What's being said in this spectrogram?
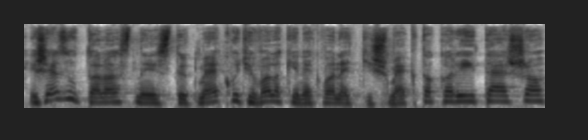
és ezúttal azt néztük meg, hogy ha valakinek van egy kis megtakarítása,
